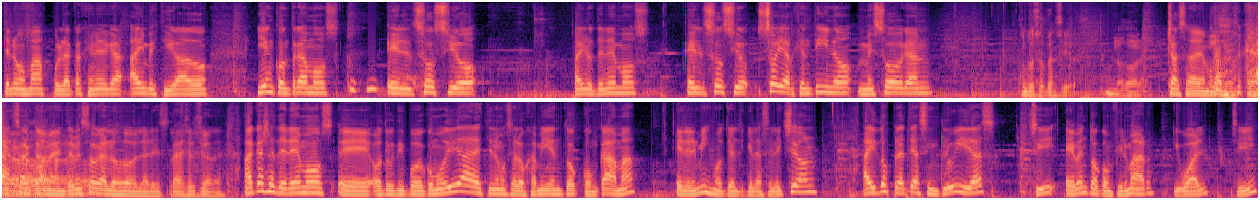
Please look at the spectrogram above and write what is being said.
Tenemos más, por la caja genérica ha investigado y encontramos el socio Ahí lo tenemos. El socio, soy argentino, me sobran. Puntos suspensivos. Los dólares. Ya sabemos. Claro. exactamente, me sobran los dólares. Las excepciones. Acá ya tenemos eh, otro tipo de comodidades. Tenemos alojamiento con cama en el mismo hotel que la selección. Hay dos plateas incluidas, ¿sí? Evento a confirmar, igual, ¿sí?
